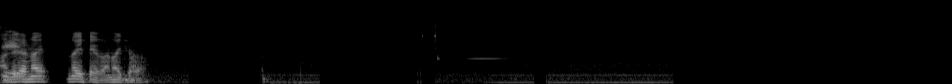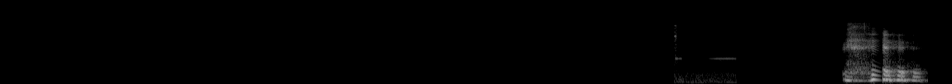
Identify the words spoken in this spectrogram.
Andrea, no hay, no hay pega, no hay pega.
